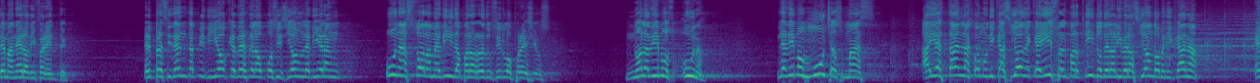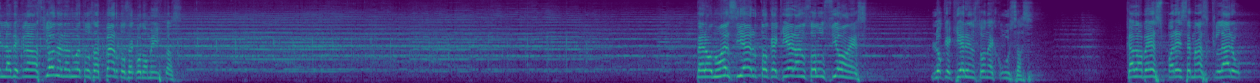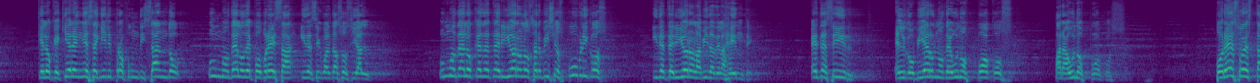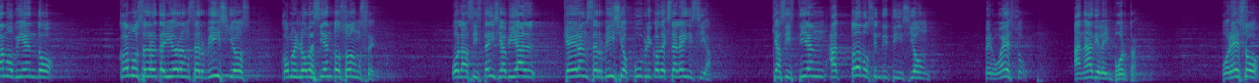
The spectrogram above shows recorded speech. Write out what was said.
de manera diferente. El presidente pidió que desde la oposición le dieran una sola medida para reducir los precios. No le dimos una, le dimos muchas más. Ahí están las comunicaciones que hizo el Partido de la Liberación Dominicana en las declaraciones de nuestros expertos economistas. Pero no es cierto que quieran soluciones. Lo que quieren son excusas. Cada vez parece más claro que lo que quieren es seguir profundizando un modelo de pobreza y desigualdad social. Un modelo que deteriora los servicios públicos y deteriora la vida de la gente. Es decir, el gobierno de unos pocos para unos pocos. Por eso estamos viendo cómo se deterioran servicios como el 911 o la asistencia vial que eran servicios públicos de excelencia que asistían a todos sin distinción, pero eso a nadie le importa. Por eso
